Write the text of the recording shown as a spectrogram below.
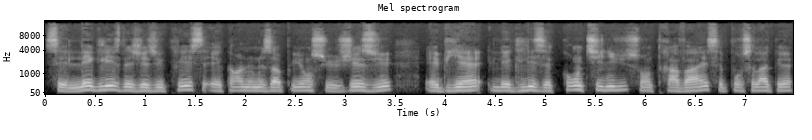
c'est l'Église de Jésus-Christ et quand nous nous appuyons sur Jésus, eh bien, l'Église continue son travail. C'est pour cela que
